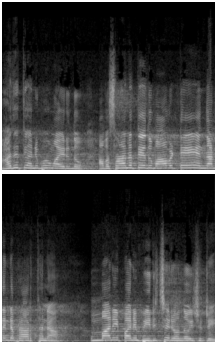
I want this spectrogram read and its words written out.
ആദ്യത്തെ അനുഭവമായിരുന്നു അവസാനത്തേതുമാവട്ടെ എന്നാണ് എന്റെ പ്രാർത്ഥന. ഉമ്മാനിപ്പാനും പിരിച്ചു തരുമോന്ന് ചോദിച്ചിട്ടേ.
